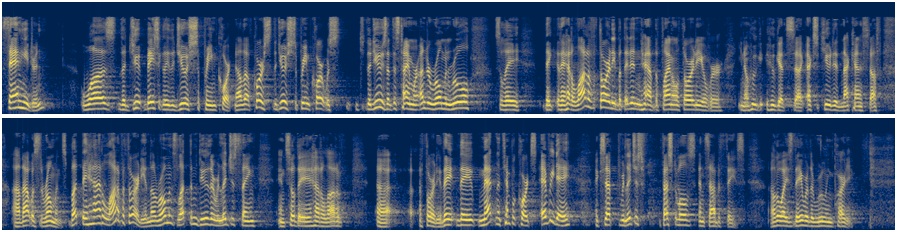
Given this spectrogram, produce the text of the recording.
Sanhedrin was the Jew, basically the Jewish Supreme Court. Now, the, of course, the Jewish Supreme Court was the Jews at this time were under Roman rule, so they they they had a lot of authority, but they didn't have the final authority over you know who who gets uh, executed and that kind of stuff. Uh, that was the Romans, but they had a lot of authority, and the Romans let them do their religious thing, and so they had a lot of uh, authority. They they met in the temple courts every day, except religious festivals and Sabbath days. Otherwise, they were the ruling party.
